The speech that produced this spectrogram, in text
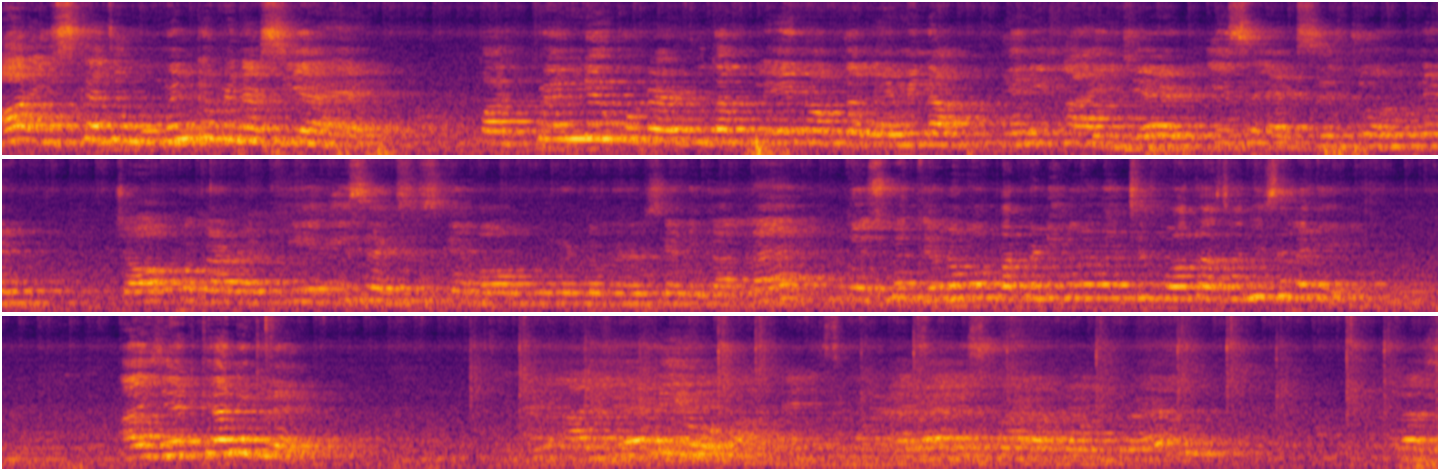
और इसका जो मोमेंट ऑफ़ इनर्शिया है perpendicular to the plane of the lamina यानी आई जेड इस एक्सिस जो हमने चौक पकड़ रखी है, इस एक्सिस के अबाउट मोमेंट ऑफ़ इनर्शिया निकालना है तो इसमें थ्योरम ऑफ़ परपेंडिकुलर एक्सिस बहुत आसानी से लगेगी। आई जेड क्या निकलेगा आई जेड ही होगा। L square upon twelve plus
